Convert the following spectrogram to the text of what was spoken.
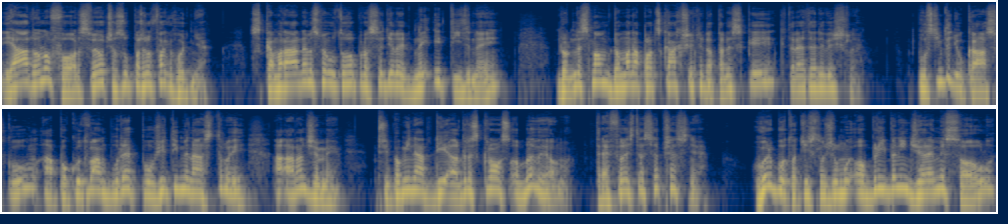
Já Dawn of War svého času pařil fakt hodně. S kamarádem jsme u toho proseděli dny i týdny. Dodnes mám doma na plackách všechny datadisky, které tehdy vyšly. Pustím teď ukázku a pokud vám bude použitými nástroji a aranžemi připomínat The Elder Scrolls Oblivion, trefili jste se přesně. Hudbu totiž složil můj oblíbený Jeremy Soul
